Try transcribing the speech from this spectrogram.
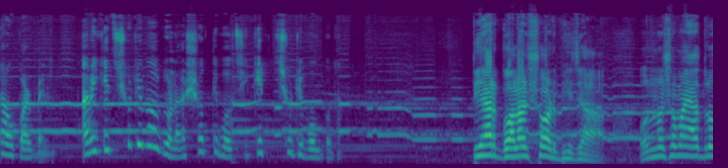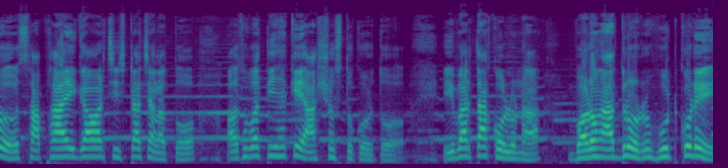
তাও পারবেন। আমি কিচ্ছুটি বলব না সত্যি বলছি কিচ্ছুটি বলব না। তিহার গলার স্বর ভেজা। অন্য সময় আদ্র সাফাই গাওয়ার চেষ্টা চালাতো, অথবা তিহাকে আশ্বস্ত করত। এবার তা করল না, বরং আদ্রর হুট করেই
